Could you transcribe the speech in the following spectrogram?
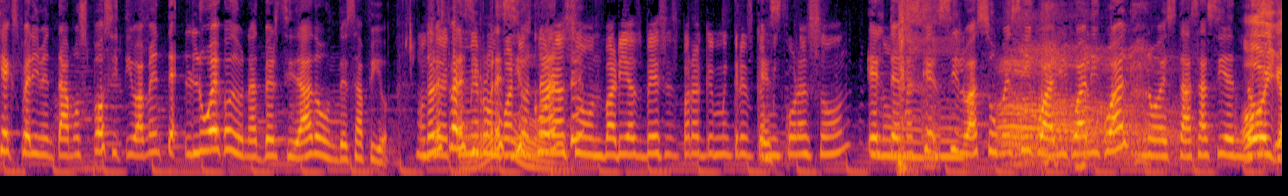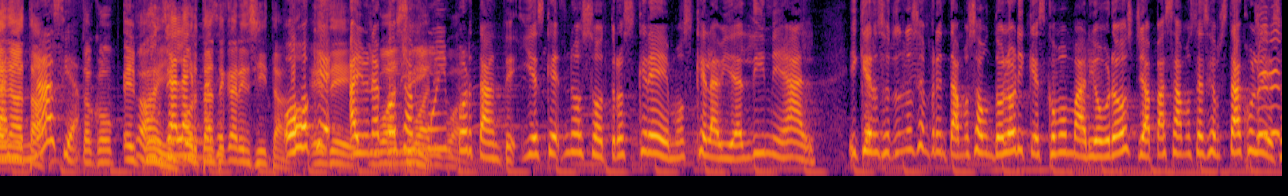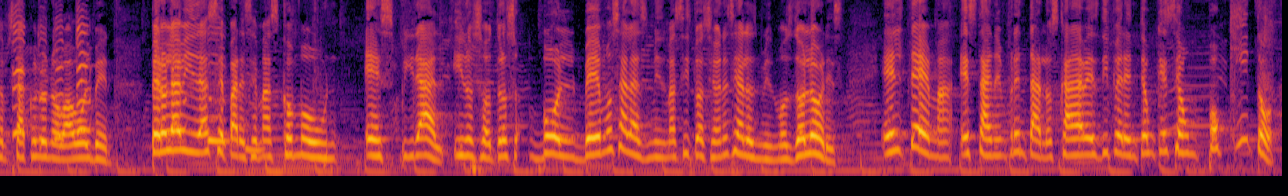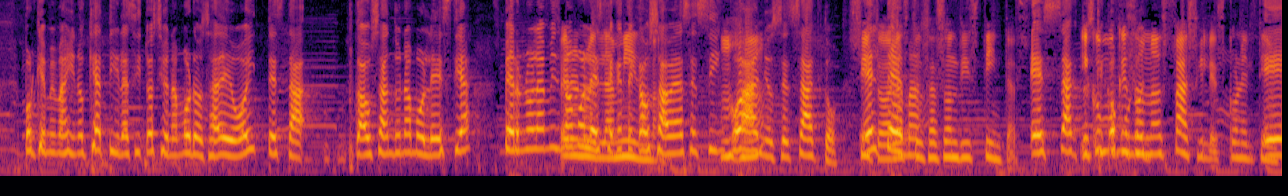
que experimentamos positivamente luego de una adversidad o un desafío. O ¿No sea, les que parece me rompan el impresionante? corazón varias veces para que me crezca Es- mi corazón. El No. tema es que si lo asumes igual, igual, igual, no estás haciendo Oiga, la Nata, gimnasia. tocó el Ay. punto la importante, Karencita. Ojo que hay una igual, cosa igual, muy igual. importante y es que nosotros creemos que la vida es lineal y que nosotros nos enfrentamos a un dolor y que es como Mario Bros, ya pasamos ese obstáculo y ese obstáculo no va a volver. Pero la vida se parece más como un espiral y nosotros volvemos a las mismas situaciones y a los mismos dolores. El tema está en enfrentarlos cada vez diferente, aunque sea un poquito, porque me imagino que a ti la situación amorosa de hoy te está causando una molestia, pero no la misma Pero no es molestia la que te causaba hace cinco años, exacto. Sí, el todas tema, las cosas son distintas. exacto. Y como que uno- son más fáciles con el tiempo.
